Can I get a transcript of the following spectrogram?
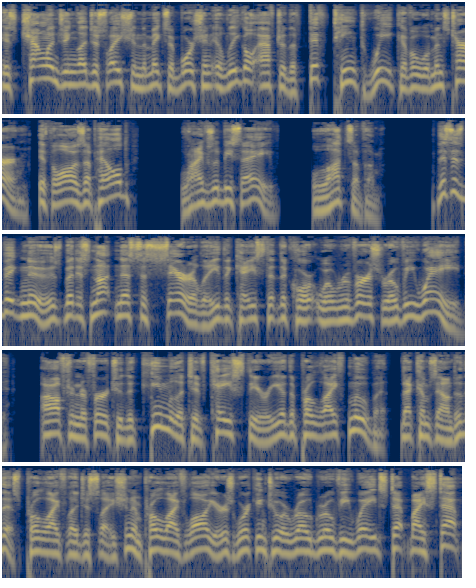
is challenging legislation that makes abortion illegal after the 15th week of a woman's term. If the law is upheld, lives would be saved. Lots of them. This is big news, but it's not necessarily the case that the court will reverse Roe v. Wade. I often refer to the cumulative case theory of the pro life movement. That comes down to this pro life legislation and pro life lawyers working to erode Roe v. Wade step by step,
